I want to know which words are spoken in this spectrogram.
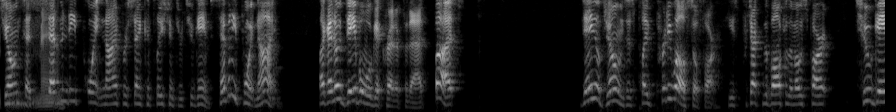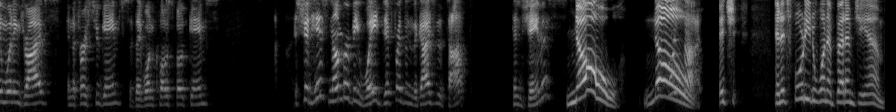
Jones has 70.9% completion through two games. 70.9. Like I know Daboll will get credit for that, but Daniel Jones has played pretty well so far. He's protected the ball for the most part. Two game-winning drives in the first two games, as they've won close both games. Should his number be way different than the guys at the top? Than Jameis? No, no. It sh- and it's 40 to 1 at BetMGM.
